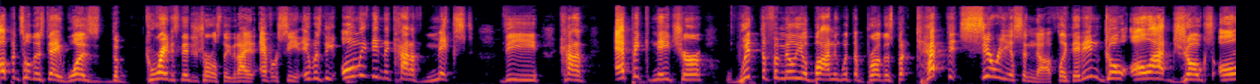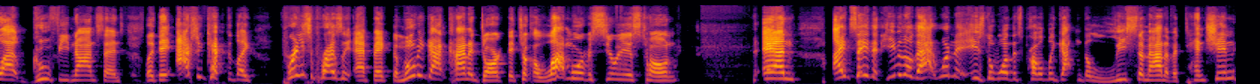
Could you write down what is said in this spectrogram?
up until this day was the greatest Ninja Turtles thing that I had ever seen. It was the only thing that kind of mixed the kind of epic nature with the familial bonding with the brothers, but kept it serious enough. Like they didn't go all out jokes, all out goofy nonsense. Like they actually kept it like pretty surprisingly epic. The movie got kind of dark. They took a lot more of a serious tone. And I'd say that even though that one is the one that's probably gotten the least amount of attention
